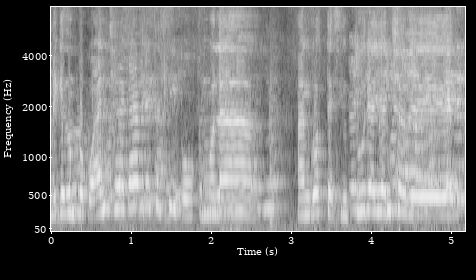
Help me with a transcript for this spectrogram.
Me quedó un poco ancha la cabra, ese sí, pues, como la angosta de cintura y ancha de... Este que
